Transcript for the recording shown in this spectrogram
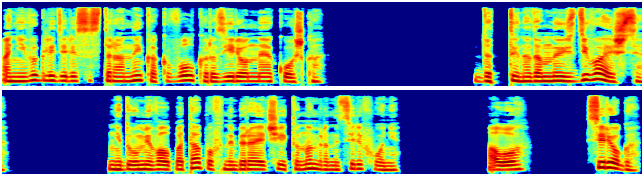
Они выглядели со стороны, как волк разъяренная кошка. «Да ты надо мной издеваешься!» Недоумевал Потапов, набирая чей-то номер на телефоне. «Алло, Серега,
